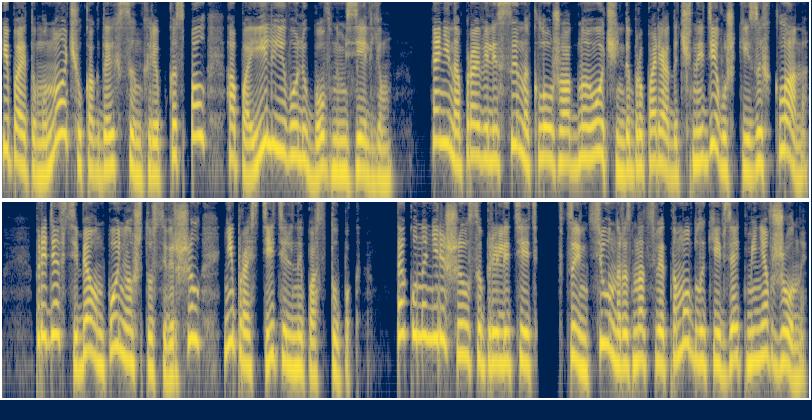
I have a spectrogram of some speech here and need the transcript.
и поэтому ночью, когда их сын крепко спал, опоили его любовным зельем. Они направили сына к ложу одной очень добропорядочной девушки из их клана. Придя в себя, он понял, что совершил непростительный поступок. Так он и не решился прилететь в Цинцю на разноцветном облаке и взять меня в жены.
